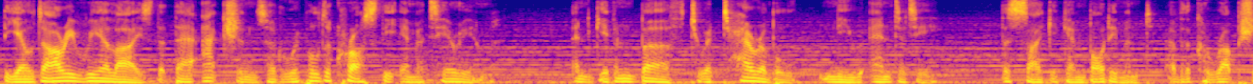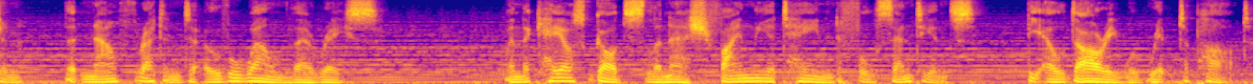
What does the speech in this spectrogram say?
the Aeldari realized that their actions had rippled across the Immaterium and given birth to a terrible new entity, the psychic embodiment of the corruption that now threatened to overwhelm their race. When the Chaos God Slaanesh finally attained full sentience, the Aeldari were ripped apart.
